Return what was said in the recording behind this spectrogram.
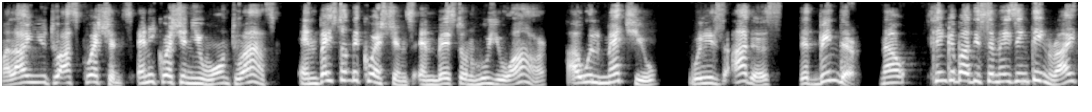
I'm allowing you to ask questions, any question you want to ask. And based on the questions and based on who you are, I will match you with others that been there. Now think about this amazing thing, right?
